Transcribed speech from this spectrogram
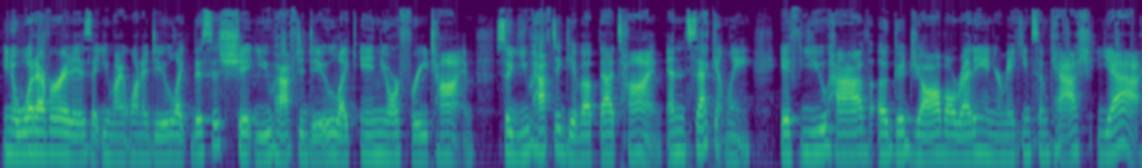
you know, whatever it is that you might want to do. Like this is shit you have to do like in your free time. So you have to give up that time. And secondly, if you have a good job already and you're making some cash, yeah,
